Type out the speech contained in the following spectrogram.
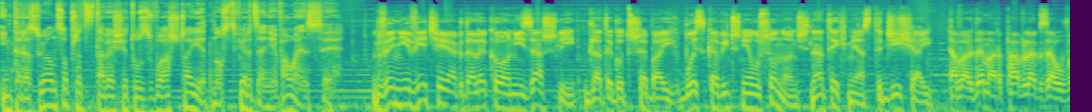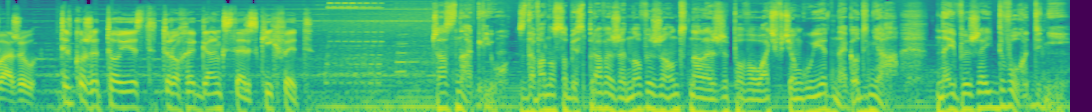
Interesująco przedstawia się tu zwłaszcza jedno stwierdzenie Wałęsy. Wy nie wiecie, jak daleko oni zaszli, dlatego trzeba ich błyskawicznie usunąć, natychmiast, dzisiaj. A Waldemar Pawlak zauważył, tylko że to jest trochę gangsterski chwyt. Czas naglił. Zdawano sobie sprawę, że nowy rząd należy powołać w ciągu jednego dnia, najwyżej dwóch dni.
